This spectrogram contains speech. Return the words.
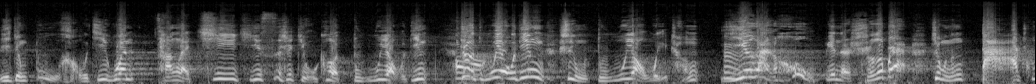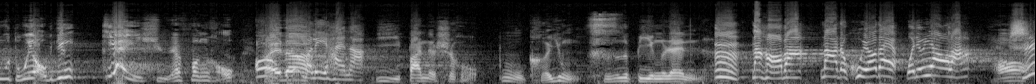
已经布好机关，藏了七七四十九颗毒药钉。哦这毒药钉是用毒药未成，一按后边的舌瓣就能打出毒药钉，见血封喉。哦，孩子，这么厉害呢？一般的时候不可用此兵刃呢。嗯，那好吧，那这裤腰带我就要了。好石原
